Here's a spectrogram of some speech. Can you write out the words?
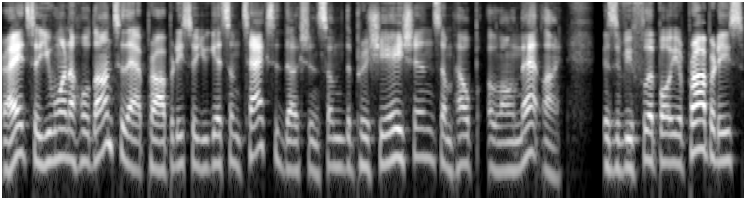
right? So you want to hold on to that property so you get some tax deductions some depreciation some help along that line because if you flip all your properties,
